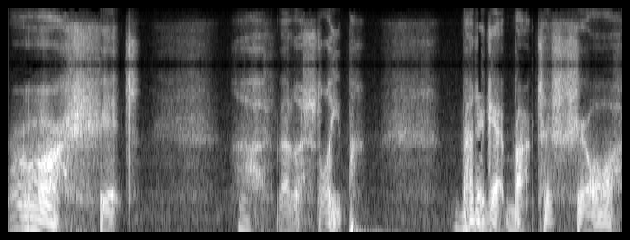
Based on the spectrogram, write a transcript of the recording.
Oh, shit. Oh, fell asleep. Better get back to shore.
